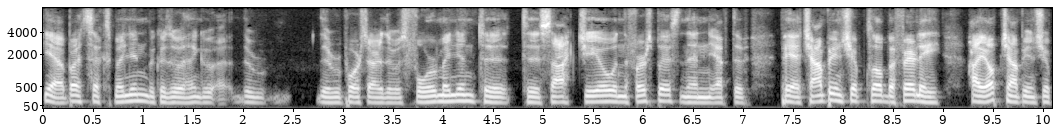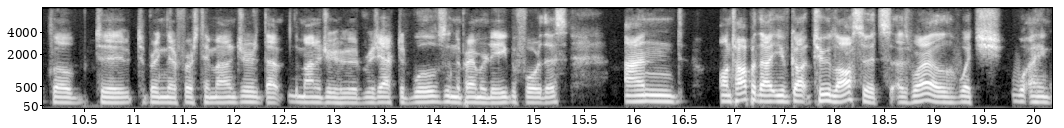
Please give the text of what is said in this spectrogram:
yeah about six million because I think uh, the the reports are there was four million to to sack Gio in the first place, and then you have to pay a championship club, a fairly high up championship club, to to bring their first team manager, that the manager who had rejected Wolves in the Premier League before this, and on top of that, you've got two lawsuits as well, which I think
